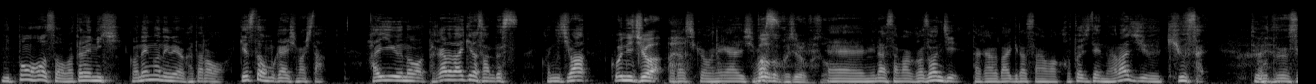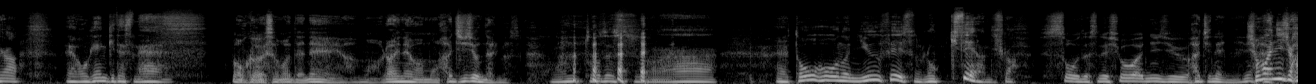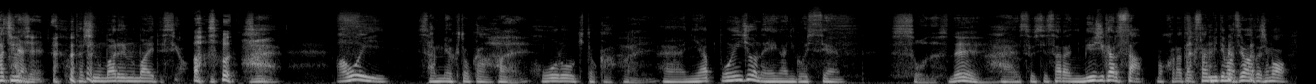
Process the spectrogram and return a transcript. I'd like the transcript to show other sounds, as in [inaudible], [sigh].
ニッポン放送渡邉美樹5年後の夢を語ろう。ゲストをお迎えしました。俳優の宝田明さんです。こんにちは。こんにちは。よろしくお願いします。どうぞこちらこそ。えー皆様ご存知宝田明さんは今年で79歳。ということですが、えーお元気ですね。おかげさまでね、もう来年はもう80になります。本当ですよね。えー東宝のニューフェイスの6期生なんですか？そうですね。昭和28年にね。昭和28年、[laughs] はい私生まれる前ですよ。あ、そうです。はい。青い山脈とか、はい放浪記とか、はい。えー200本以上の映画にご出演そうですね。はい、そしてさらにミュージカルスター、もうこれはたくさん見てますよ、[laughs] 私も。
